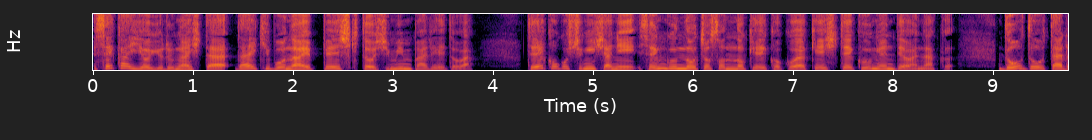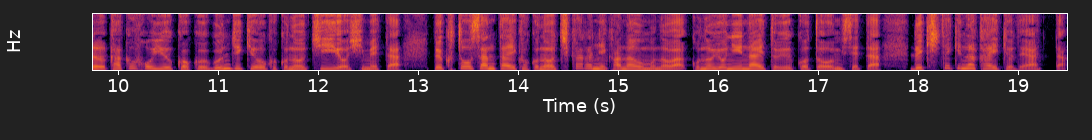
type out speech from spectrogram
世界を揺るがした大規模な越兵式と市民パレードは、帝国主義者に戦軍の貯村の警告は決して空言ではなく、堂々たる核保有国軍事強国の地位を占めた、北東三大国の力にかなう者はこの世にいないということを見せた歴史的な快挙であった。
